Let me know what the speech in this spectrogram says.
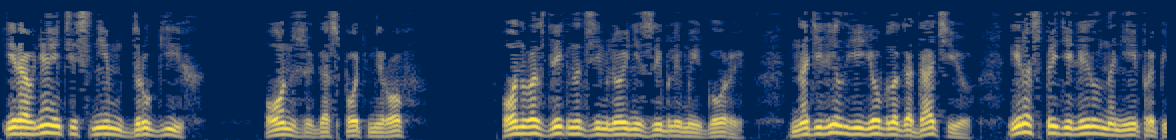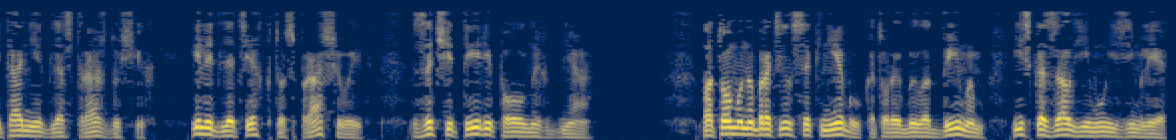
и равняете с ним других? Он же Господь миров. Он воздвиг над землей незыблемые горы, наделил ее благодатью и распределил на ней пропитание для страждущих — или для тех, кто спрашивает, за четыре полных дня. Потом он обратился к небу, которое было дымом, и сказал ему и земле,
